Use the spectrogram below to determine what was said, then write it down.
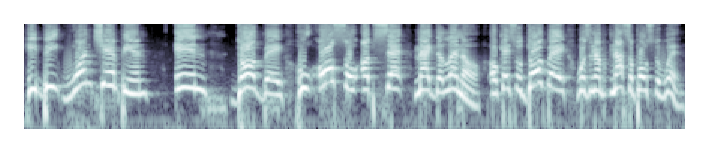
he beat one champion in Dogboe, who also upset Magdaleno. Okay, so Dogboe was num- not supposed to win.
